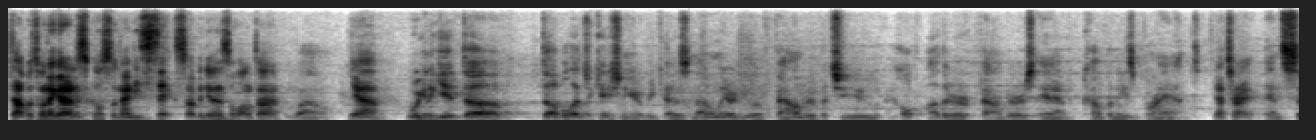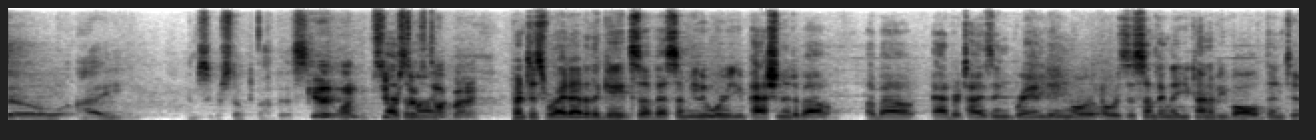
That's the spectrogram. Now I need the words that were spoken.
that was when I got out of school, so '96. So I've been doing this a long time. Wow. Yeah. We're going to get uh, double education here because not only are you a founder, but you help other founders and companies brand. That's right. And so I am super stoked about this. Good. One super As stoked to talk about it. Prentice, right out of the gates of SMU, were you passionate about about advertising, branding, or, or was this something that you kind of evolved into?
